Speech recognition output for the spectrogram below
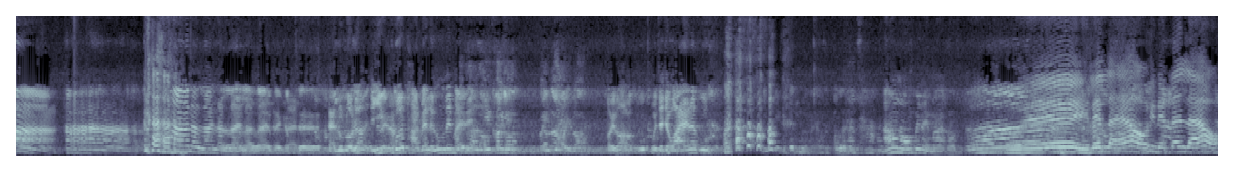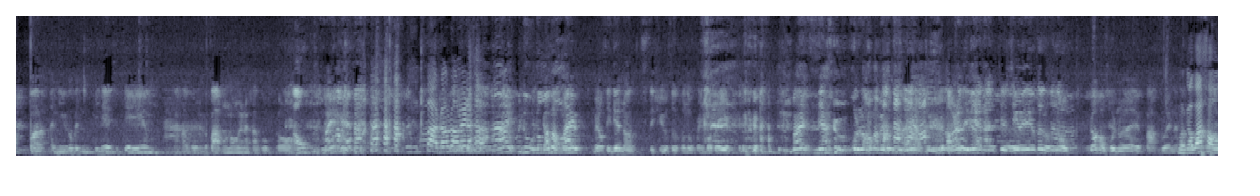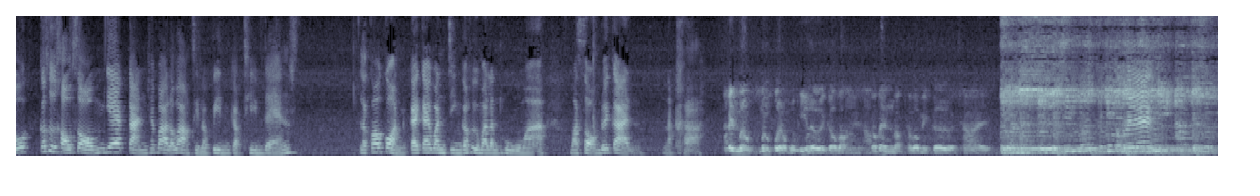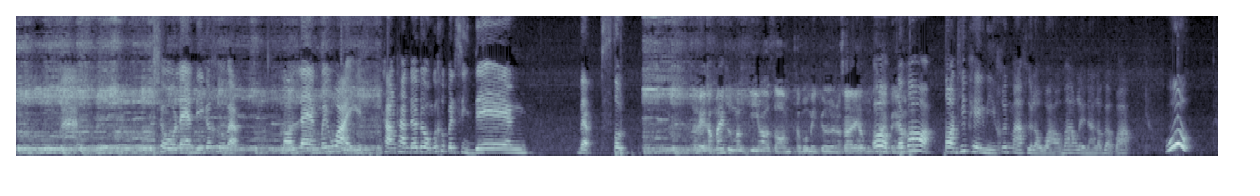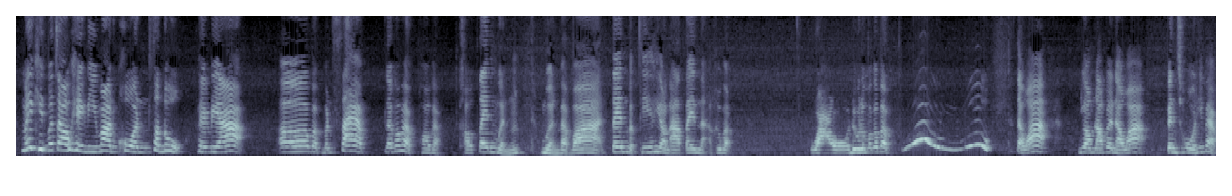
ลาลาลาลาลาลาแต่รวมๆแล้วอย่างนี้กูเบิร์ดผ่านไหมหรือต้องเล่นใหม่ดิเขาอีกไปรอบอีกรอบ ถอยรอบกูหัวใจจะวายนะกูเอ้าน้องไปไหนมาครับเฮ้ยเล่นแล้วพี่เน็ตเล่นแล้ว ว่าอันนี้ก็เป็นพี่เนทพี่เจมส์ นะครับผมฝากน้องๆด้วยนะครับผมก็เอ้าไม่ฝากน้องๆด้วยนะคะ ไม่ก็แบบไม่ไม่ต้องซีเรียสเนาะชิวๆสนุกไปบอกตัวเองไม่เนี่ยคนร้องอะไม่ต้องซีเรียสเราไม่ต้องซีเรียสนะชิวๆสนุกสนุกก็ขอบคุณด้วยฝากด้วยนะเหมือนกับว่าเขาก็คือเขาซ้อมแยกกันใช่ป่ะระหว่างศิลปินกับทีมแดนซ์แล้วก็ก่อนใกล้ๆวันจริงก็คือมารันทูมา มาซ้อมด้วยกันนะคะ เป็นเมืองเมืองเปิดของพวกพี่เลยก็แบบก็เป็นแบบ travel maker ใช่โชว์แลนด์นี้ก็คือแบบร้อนแรงไม่ไหว ทางทันเดอร์โดมก็คือเป็นสีแดง แบบสุด โอเคครับไม่คือเมื่อกี้เราซ้อม Trouble Maker นะใช่ครับผมเออแล้วก็ตอนที่เพลงนี้ขึ้นมาคือเราว้าวมากเลยนะ เราแบบว่าวู้ไม่คิดว่าจะเอาเพลงนี้มาทุกคนสนุกเพลงเนี้ย เออแบบมันแซบแล้วก็แบบพอแบบเขาเต้นเหมือนเหมือนแบบว่าเต้นแบบที่ฮยอนอาเต้นอะคือแบบ ว้าวดูแล้วมันก็แบบวู้วู้แต่ว่ายอมรับเลยนะว่า เป็นโชว์ที่แบบ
